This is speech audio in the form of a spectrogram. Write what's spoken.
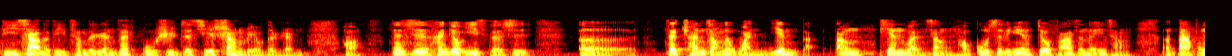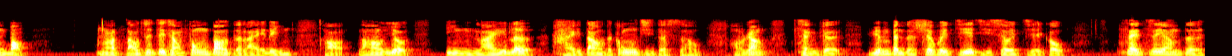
底下的底层的人在服侍这些上流的人，好，但是很有意思的是，呃，在船长的晚宴的当天晚上，好，故事里面就发生了一场呃大风暴，那导致这场风暴的来临，好，然后又引来了海盗的攻击的时候，好，让整个原本的社会阶级社会结构。在这样的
